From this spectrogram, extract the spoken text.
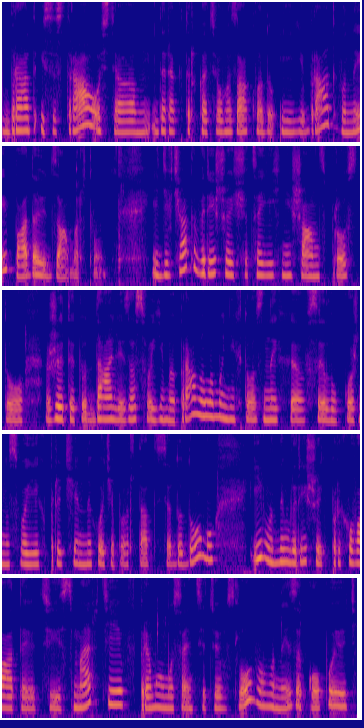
брат і сестра, ось ця директорка цього закладу і її брат, вони падають замертво. І дівчата вирішують, що це їхній шанс просто жити тут далі за своїми правилами. Ніхто з них е, в силу кожна своїх причин не хоче повертатися додому, і вони вирішують приховати ці смерті в прямому сенсі цього слова. Вони закопують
